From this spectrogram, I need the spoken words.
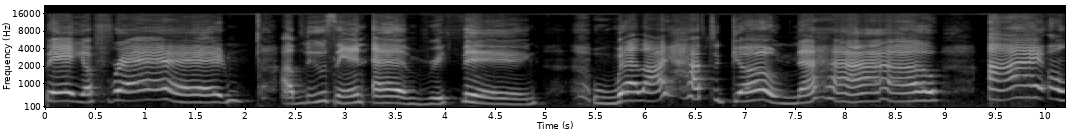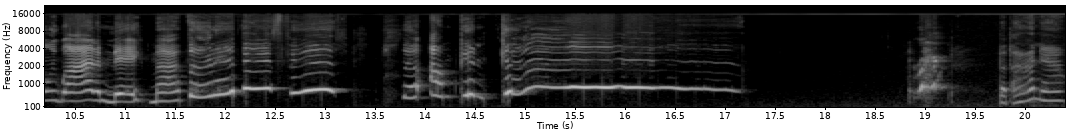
be afraid of losing everything. Well, I have to go now. I only want to make my funny faces, so I'm gonna go. Bye-bye now.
